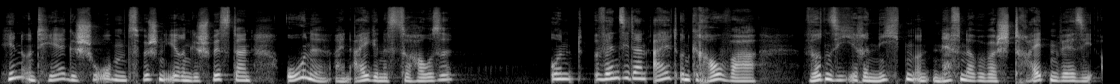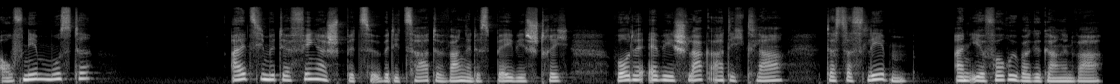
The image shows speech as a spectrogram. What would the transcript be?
Hin und her geschoben zwischen ihren Geschwistern ohne ein eigenes Zuhause? Und wenn sie dann alt und grau war, würden sich ihre Nichten und Neffen darüber streiten, wer sie aufnehmen musste? Als sie mit der Fingerspitze über die zarte Wange des Babys strich, wurde Abby schlagartig klar, dass das Leben an ihr vorübergegangen war.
